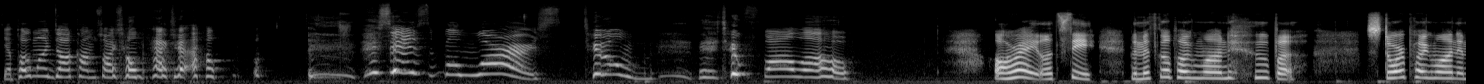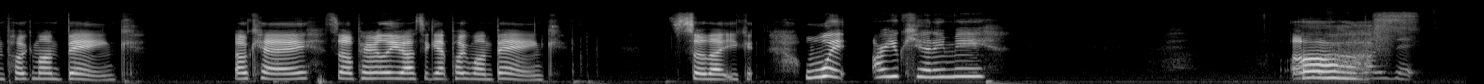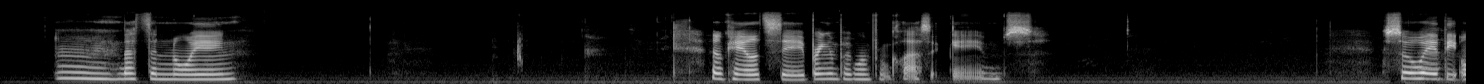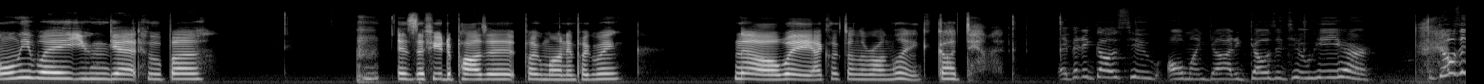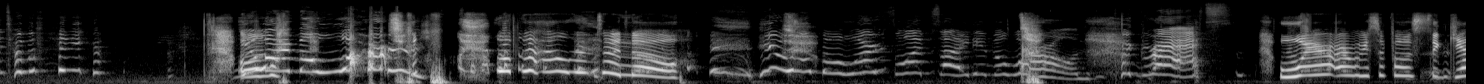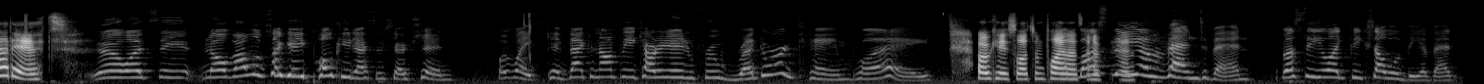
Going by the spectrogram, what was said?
Yeah, Pokemon.com slash Omega Elf. This is the worst to, to follow. All right, let's see. The mythical Pokemon Hoopa. Store Pokemon in Pokemon Bank. Okay, so apparently you have to get Pokemon Bank so that you can. Wait, are you kidding me? Ugh. what is it? Mm, that's annoying. Okay, let's see. Bring in Pokemon from classic games. So wait, the only way you can get Hoopa is if you deposit Pokemon in Pokemon. No, wait, I clicked on the wrong link. God damn it. If it goes to, oh my god, it goes into here. It goes into the video. You Oh are the worst! what the hell, Nintendo? you have the worst website in the world! Congrats! Where are we supposed to get it? Yeah, let's see. No, that looks like a Pokédex description. But wait, can, that cannot be counted in through regular gameplay. Okay, so let's imply It that's an event. must be event then. It must be like the Celebi event.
